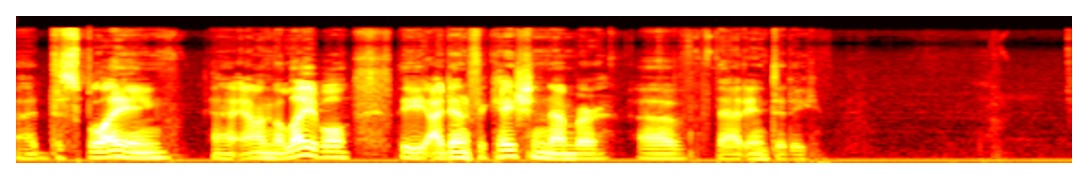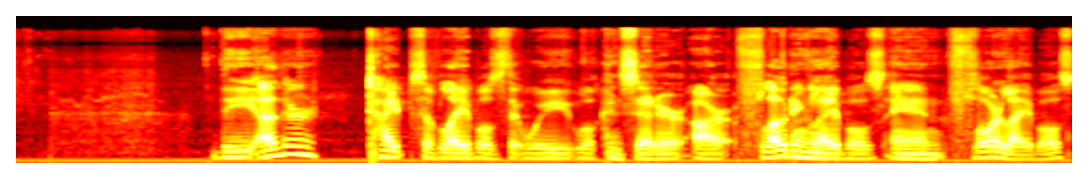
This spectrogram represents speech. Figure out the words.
uh, displaying uh, on the label the identification number of that entity. The other types of labels that we will consider are floating labels and floor labels.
